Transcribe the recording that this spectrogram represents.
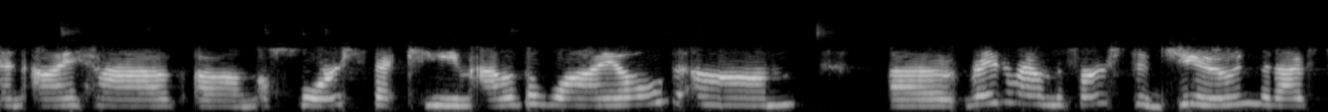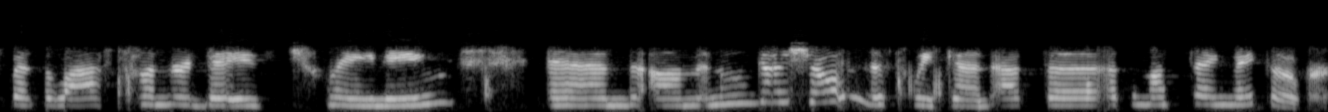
and I have um, a horse that came out of the wild um, uh, right around the first of June that I've spent the last hundred days training, and um, and I'm going to show him this weekend at the at the Mustang Makeover.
